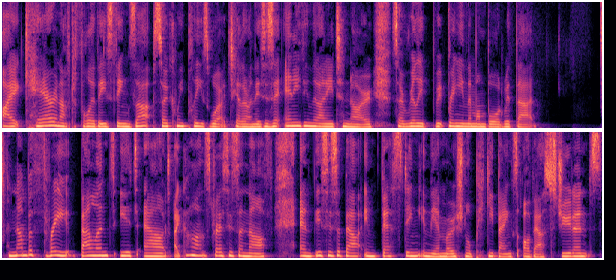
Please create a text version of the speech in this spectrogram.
I care enough to follow these things up. So can we please work together on this? Is there anything that I need to know? So, really bringing them on board with that. Number three, balance it out. I can't stress this enough. And this is about investing in the emotional piggy banks of our students.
